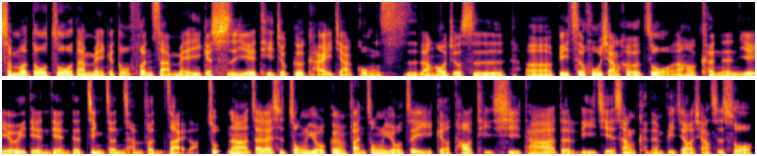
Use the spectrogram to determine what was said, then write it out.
什么都做，但每个都分散，每一个事业体就各开一家公司，然后就是呃彼此互相合作，然后可能也有一点点的竞争成分在啦。主那再来是中游跟泛中游这一个套体系，它的理解上可能比较像是说，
